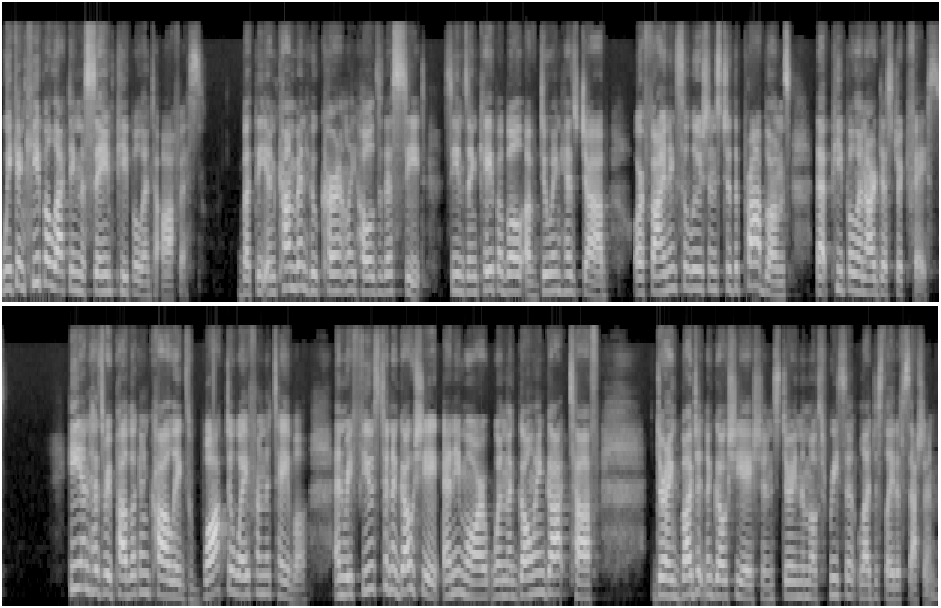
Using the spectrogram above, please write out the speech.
We can keep electing the same people into office, but the incumbent who currently holds this seat seems incapable of doing his job or finding solutions to the problems that people in our district face. He and his Republican colleagues walked away from the table and refused to negotiate anymore when the going got tough during budget negotiations during the most recent legislative session.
